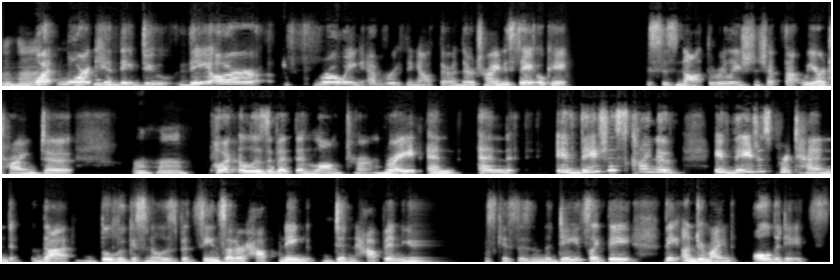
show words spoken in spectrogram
Mhm. What more Mhm. can they do? They are throwing everything out there and they're trying to say, okay, this is not the relationship that we are trying to Mhm. put Elizabeth in long term, right? And and if they just kind of if they just pretend that the Lucas and Elizabeth scenes that are happening didn't happen, you know, those kisses and the dates, like they they undermined all the dates.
